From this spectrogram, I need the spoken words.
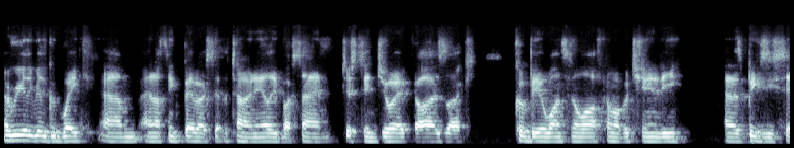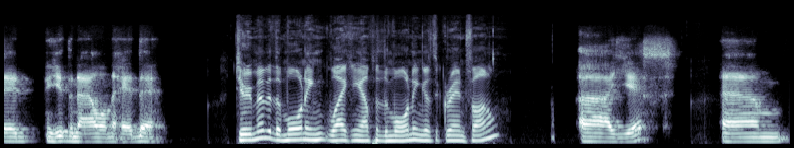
a really really good week. Um, and I think Bevo set the tone early by saying just enjoy it, guys. Like could be a once in a lifetime opportunity. And as Biggsy said, he hit the nail on the head there. Do you remember the morning, waking up in the morning of the grand final? Uh, yes. Um,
